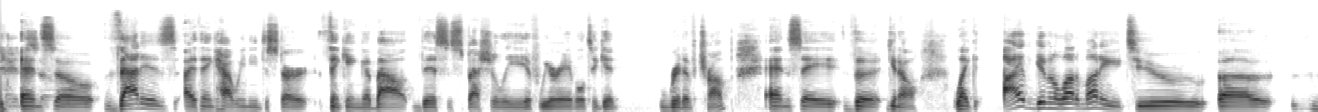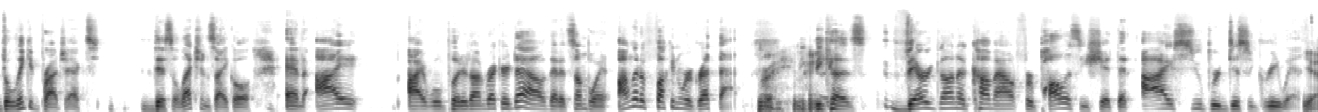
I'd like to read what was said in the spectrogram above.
and so that is, I think, how we need to start thinking about this, especially if we are able to get rid of Trump and say the you know like I've given a lot of money to uh, the Lincoln Project this election cycle, and I I will put it on record now that at some point I'm gonna fucking regret that Right. right. because they're gonna come out for policy shit that I super disagree with. yeah.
